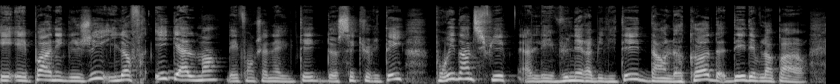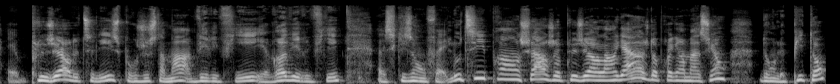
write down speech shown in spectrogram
Et, pas à négliger, il offre également des fonctionnalités de sécurité pour identifier les vulnérabilités dans le code des développeurs. Plusieurs l'utilisent pour justement vérifier et revérifier euh, ce qu'ils ont fait. L'outil prend en charge plusieurs langages de programmation, dont le Python,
